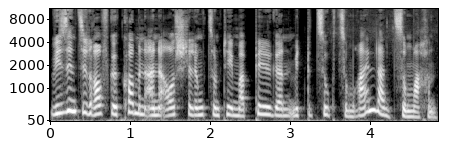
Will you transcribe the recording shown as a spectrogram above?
Wie sind Sie darauf gekommen, eine Ausstellung zum Thema Pilgern mit Bezug zum Rheinland zu machen?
